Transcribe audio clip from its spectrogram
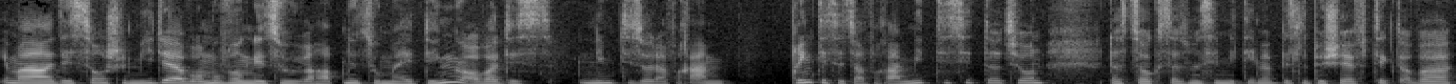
immer das Social Media, war am Anfang nicht so, überhaupt nicht so mein Ding, aber das nimmt das halt einfach auch, bringt das jetzt einfach auch mit, die Situation, dass du sagst, dass man sich mit dem ein bisschen beschäftigt, aber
